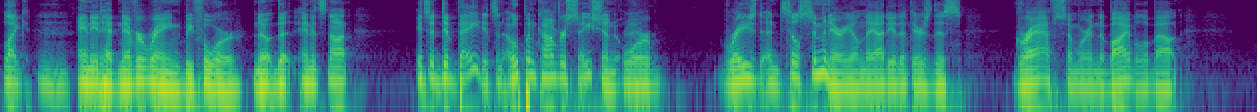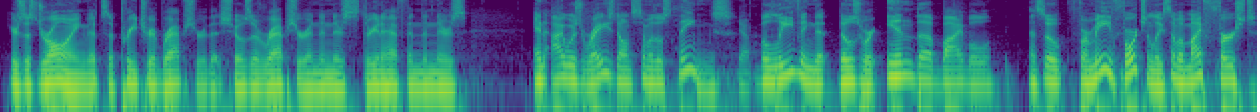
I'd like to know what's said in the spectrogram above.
like, mm-hmm. and it had never rained before. No, that, and it's not. It's a debate. It's an open conversation, or raised until seminary on the idea that there's this graph somewhere in the Bible about here's this drawing that's a pre-trib rapture that shows a rapture, and then there's three and a half, and then there's, and I was raised on some of those things, Yeah. believing that those were in the Bible. And so for me, fortunately, some of my first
